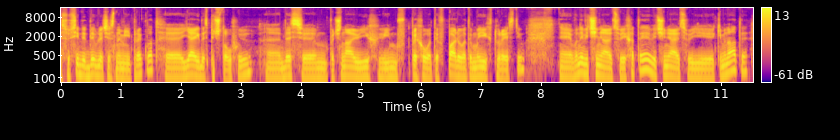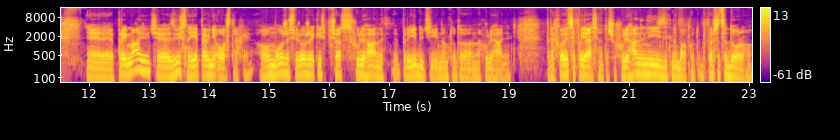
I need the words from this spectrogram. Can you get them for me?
Сусіди, дивлячись на мій приклад, я їх десь підштовхую, десь починаю їх їм впихувати, впарювати моїх туристів. Вони відчиняють свої хати, відчиняють свої кімнати, приймають. Е, Звісно, є певні острахи. О, може, Сережа, якийсь час хулігани приїдуть і нам тут а, нахуліганять. Приходиться пояснювати, що хулігани не їздять на Бакуту. По-перше, це дорого.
